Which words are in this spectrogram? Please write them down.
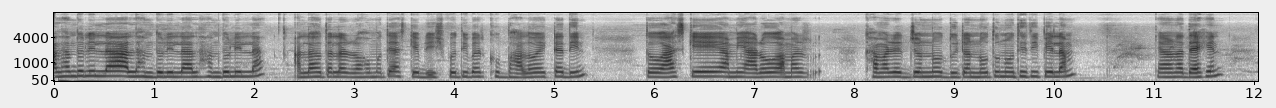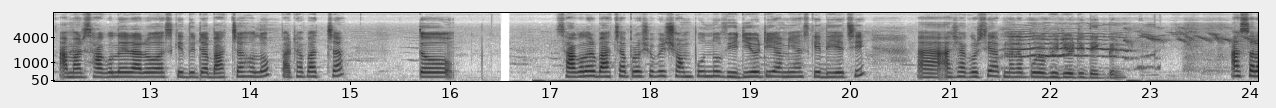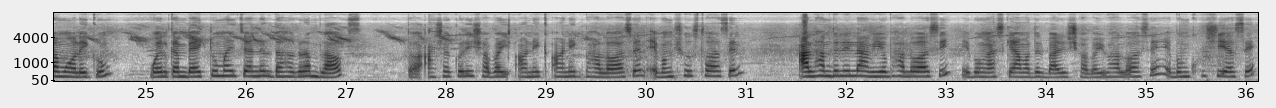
আলহামদুলিল্লাহ আলহামদুলিল্লাহ আলহামদুলিল্লাহ। আল্লাহ তালার রহমতে আজকে বৃহস্পতিবার খুব ভালো একটা দিন। তো আজকে আমি আরও আমার খামারের জন্য দুইটা নতুন অতিথি পেলাম। কেননা দেখেন, আমার ছাগলের আরও আজকে দুইটা বাচ্চা হলো, পাঠা বাচ্চা। তো ছাগলের বাচ্চা প্রসবের সম্পূর্ণ ভিডিওটি আমি আজকে দিয়েছি। আশা করছি আপনারা পুরো ভিডিওটি দেখবেন। আসসালামু আলাইকুম। Welcome back to my channel Dahagram vlogs. তো আশা করি সবাই অনেক অনেক ভালো আছেন এবং সুস্থ আছেন। আলহামদুলিল্লাহ আমিও ভালো আছি এবং আজকে আমাদের বাড়ির সবাই ভালো আছে এবং খুশি আছে।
